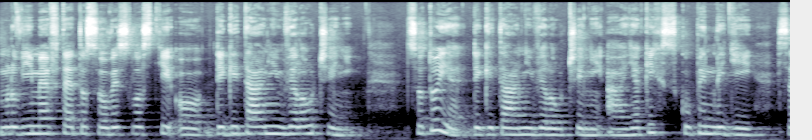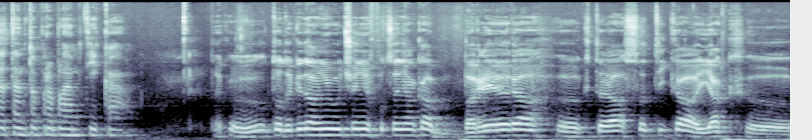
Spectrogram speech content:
Mluvíme v této souvislosti o digitálním vyloučení. Co to je digitální vyloučení a jakých skupin lidí se tento problém týká? Tak eh, to digitální učení je v podstatě nějaká bariéra, eh, která se týká jak eh,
